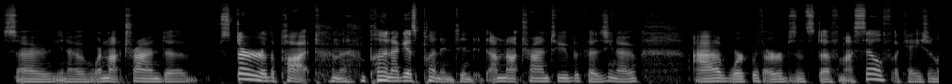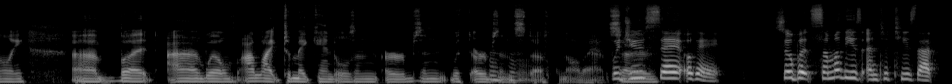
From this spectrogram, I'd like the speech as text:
so you know we're not trying to stir the pot pun i guess pun intended i'm not trying to because you know i work with herbs and stuff myself occasionally uh, but I well, I like to make candles and herbs and with herbs and Mhm. stuff and all that. Would you say okay, so but some of these entities that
